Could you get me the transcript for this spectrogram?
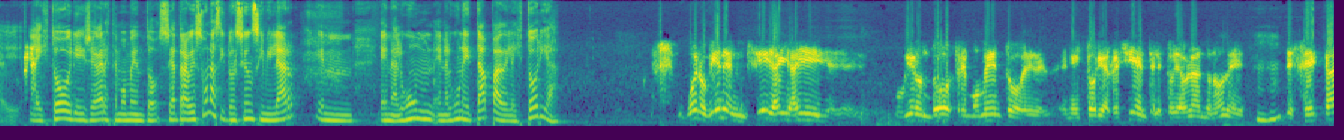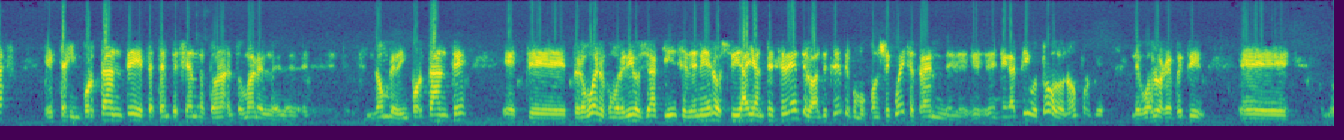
historia y llegar a este momento, ¿se atravesó una situación similar en, en, algún, en alguna etapa de la historia? Bueno, vienen, sí, hay, hay eh, hubieron dos, tres momentos en la historia reciente, le estoy hablando, ¿no? De, secas. Esta es importante, esta está empezando a tomar el, nombre de importante. Este, pero bueno, como le digo, ya 15 de enero sí hay antecedentes, los antecedentes como consecuencia traen eh, negativo todo, ¿no? Porque le vuelvo a repetir, eh,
